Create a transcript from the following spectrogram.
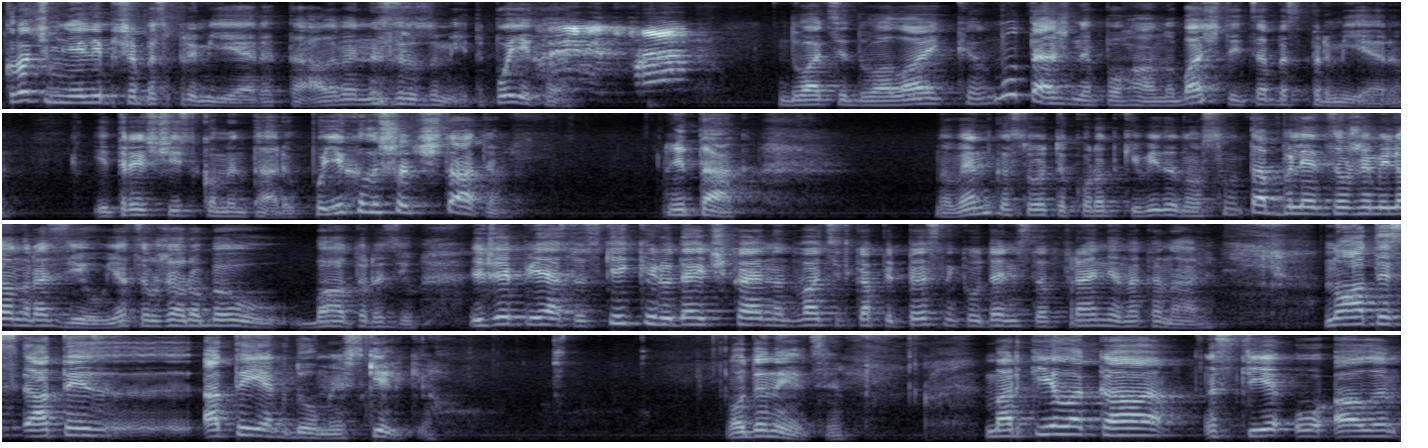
Коротше, мені ліпше без прем'єри, але ви не зрозумієте. Поїхали. 22 лайки. Ну теж непогано, бачите, і це без прем'єри. І 36 коментарів. Поїхали що читати. І так. Новинка створити короткі відео на основу. Та блін, це вже мільйон разів. Я це вже робив багато разів. І GPS, скільки людей чекає на 20к підписників у день Френді на каналі? Ну, а ти, а ти, а ти як думаєш, скільки? Одиниці. Мартілака сті, о, але.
